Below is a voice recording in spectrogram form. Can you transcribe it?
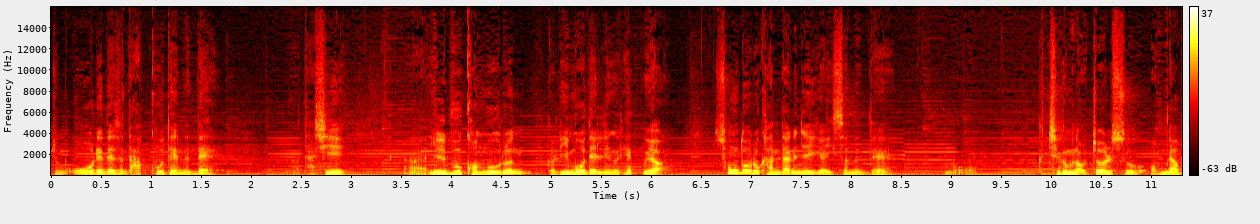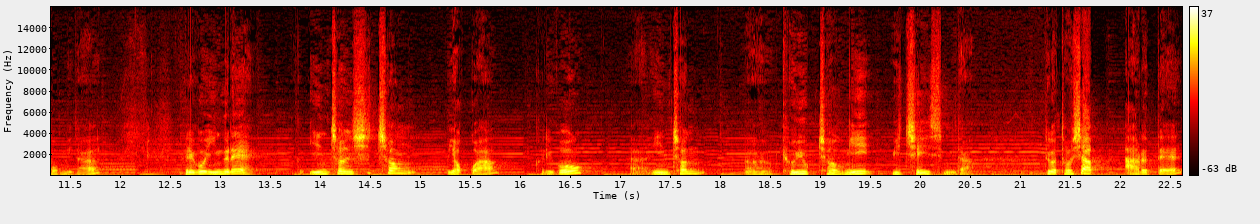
좀 오래돼서 낙후됐는데 아, 다시 아, 일부 건물은 그 리모델링을 했고요. 송도로 간다는 얘기가 있었는데 뭐 지금은 어쩔 수 없나 봅니다. 그리고 인근에 그 인천시청역과 그리고 아, 인천 어, 교육청이 위치해 있습니다. 그리고 더샵 아르테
